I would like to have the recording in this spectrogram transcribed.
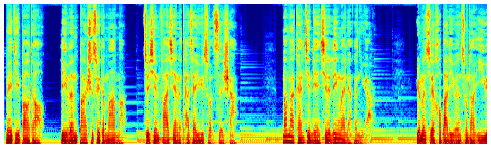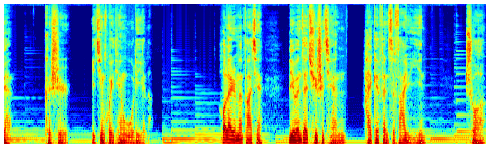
媒体报道，李玟八十岁的妈妈最先发现了她在寓所自杀，妈妈赶紧联系了另外两个女儿，人们随后把李玟送到医院，可是已经回天无力了。后来人们发现，李玟在去世前还给粉丝发语音，说：“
